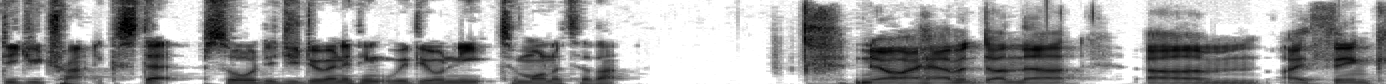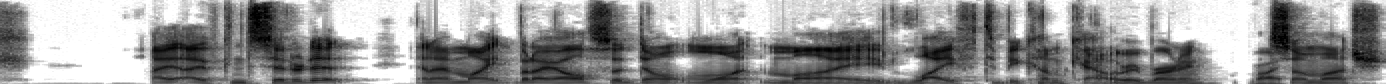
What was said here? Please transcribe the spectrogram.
did you track steps or did you do anything with your NEAT to monitor that? No, I haven't done that. Um, I think I, I've considered it and I might, but I also don't want my life to become calorie burning right. so much.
